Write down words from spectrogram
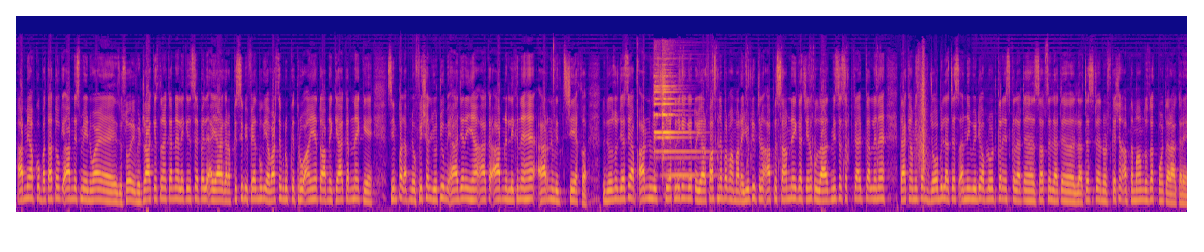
اب میں آپ کو بتاتا ہوں کہ آپ نے اس میں انوائٹ سوری وڈرا کس طرح کرنا ہے، لیکن اس سے پہلے یار، اگر آپ کسی بھی فیس بک یا واٹس ایپ گروپ کے تھرو آئے ہیں تو آپ نے کیا کرنا ہے کہ سمپل اپنے آفیشیل یوٹیوب میں آ جانا یہاں آ کر آپ نے لکھنا ہے ارن وتھ شیخ تو دوستوں جیسے آپ ارن وتھ شیخ لکھیں گے تو یار فرسٹ نمبر پر ہمارا یوٹیوب چینل آپ کے سامنے کا چینل کو لازمی سے سبسکرائب کر لینا ہے تاکہ ہم اس طرح جو بھی لیٹسٹ ارننگ ویڈیو اپلوڈ کریں، اس کا سب سے لیٹسٹ نوٹیفکیشن آپ تمام دوستوں تک پہنچ رہا کریں۔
